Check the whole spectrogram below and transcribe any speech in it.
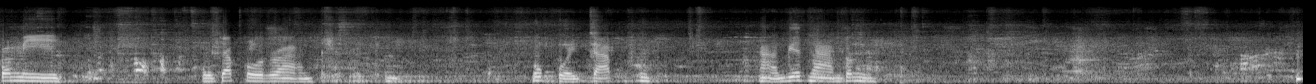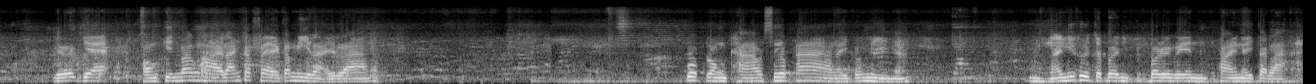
ก็มี วยจับโบราณพวกก๋วยจับอาหารเวียดนามก็มีเยอะแยะของกินมากมายร้านกาแฟก็มีหลายร้าน พวกรองเท้าเสื้อผ้าอะไรก็มีนะ อันนี้คือจะเป็นบริเวณภายในตลาด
